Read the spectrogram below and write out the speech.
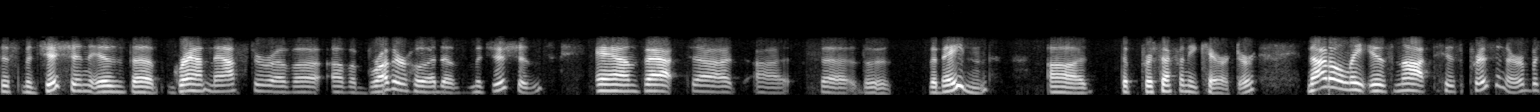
this magician is the grand master of a of a brotherhood of magicians, and that uh, uh, the the the maiden, uh, the Persephone character, not only is not his prisoner, but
